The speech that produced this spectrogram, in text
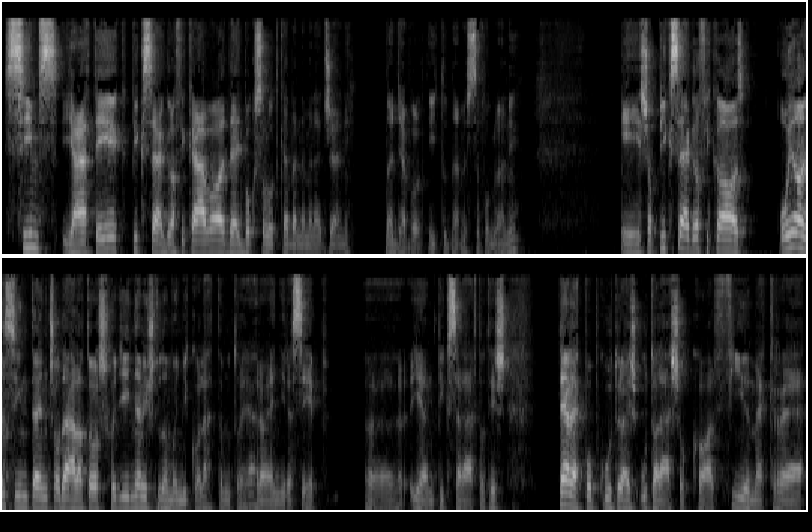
Sims játék pixel grafikával, de egy boxolót kell benne menedzselni. Nagyjából így tudnám összefoglalni. És a pixel grafika az olyan szinten csodálatos, hogy így nem is tudom, hogy mikor láttam utoljára ennyire szép uh, ilyen pixelártot, és tele popkulturális utalásokkal, filmekre,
